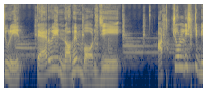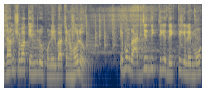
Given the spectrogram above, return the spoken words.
জুড়ে তেরোই নভেম্বর যে আটচল্লিশটি বিধানসভা কেন্দ্র উপনির্বাচন হলো এবং রাজ্যের দিক থেকে দেখতে গেলে মোট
